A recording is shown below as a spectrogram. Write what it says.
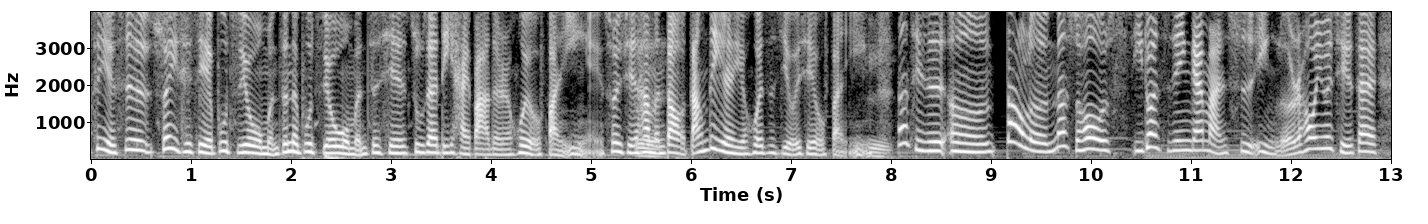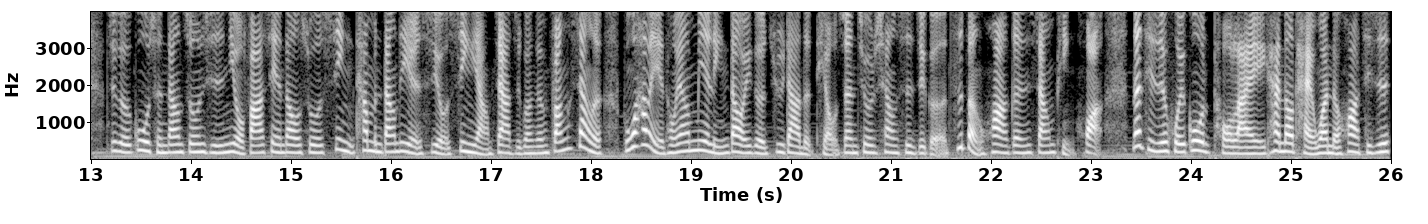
这也是，所以其实也不只有我们，真的不只有我们这些住在低海拔的人会有反应哎，所以其实他们到当地人也会自己有一些有反应。是，那其实，呃，到了那时候一段时间应该蛮适应了。然后，因为其实在这个过程当中，其实你有发现到说信他们当地人是有信仰、价值观跟方向的。不过，他们也同样面临到一个巨大的挑战，就像是这个资本化跟商品化。那其实回过头来看到台湾的话，其实，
